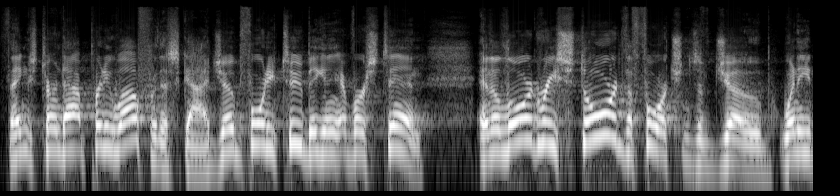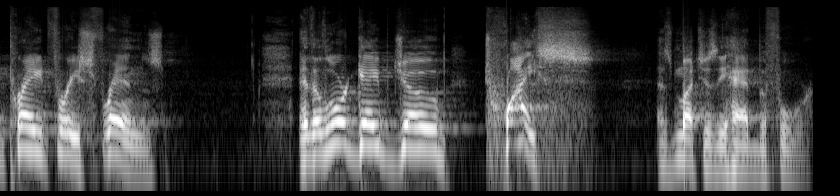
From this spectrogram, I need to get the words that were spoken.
things turned out pretty well for this guy. Job 42, beginning at verse 10. And the Lord restored the fortunes of Job when he'd prayed for his friends. And the Lord gave Job twice as much as he had before.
